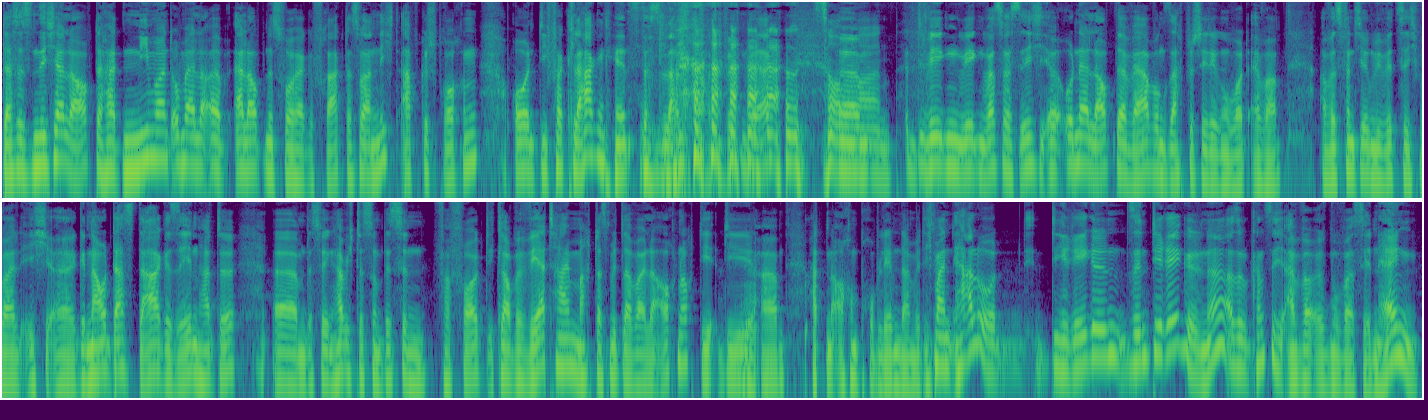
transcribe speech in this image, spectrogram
Das ist nicht erlaubt. Da hat niemand um äh, Erlaubnis vorher gefragt. Das war nicht abgesprochen. Und die verklagen jetzt das Land Baden-Württemberg. Mann. ähm, wegen, wegen, was weiß ich, äh, unerlaubter Werbung, Sachbeschädigung, whatever. Aber das fand ich irgendwie witzig, weil ich äh, genau das da gesehen hatte. Ähm, deswegen habe ich das so ein bisschen verfolgt. Ich glaube, Wertheim macht das mittlerweile auch noch. Die, die ähm, hatten auch ein Problem damit. Ich meine, hallo, die Regeln sind die Regeln, ne? Also du kannst nicht einfach irgendwo was hinhängen.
